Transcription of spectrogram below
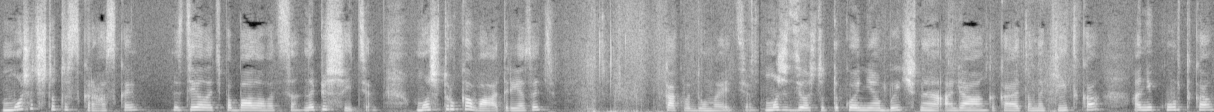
Может что-то с краской, сделать, побаловаться, напишите. Может рукава отрезать, как вы думаете? Может сделать что-то такое необычное, а какая-то накидка, а не куртка,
